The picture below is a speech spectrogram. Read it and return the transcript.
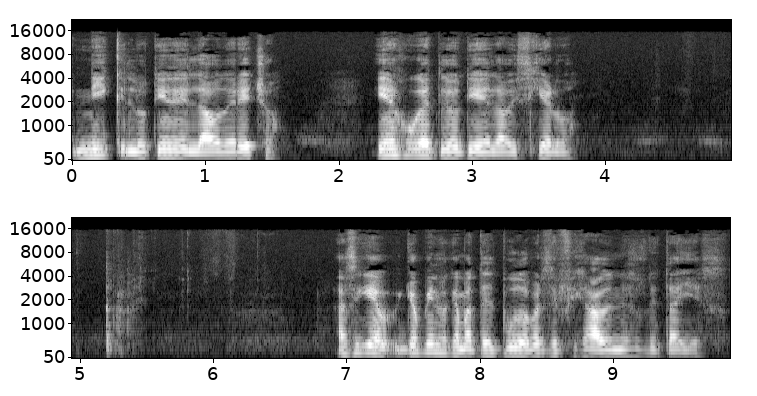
Nick lo tiene del lado derecho y el juguete lo tiene del lado izquierdo. Así que yo pienso que Mattel pudo haberse fijado en esos detalles.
